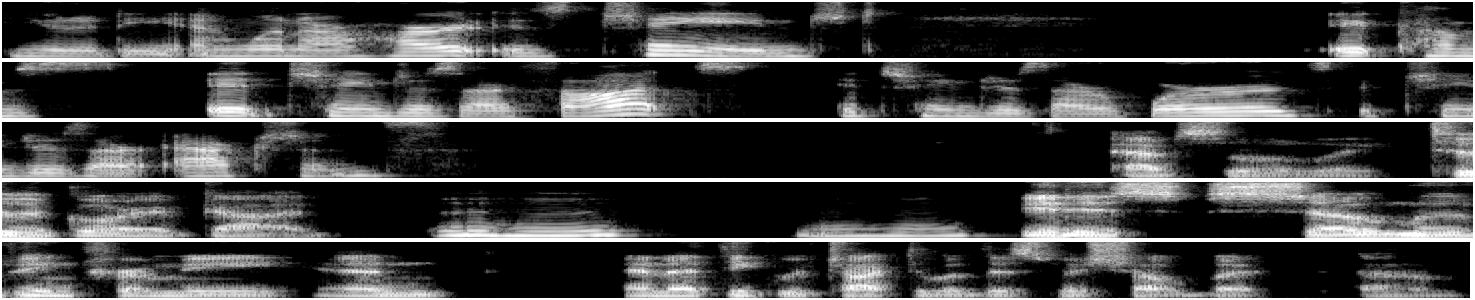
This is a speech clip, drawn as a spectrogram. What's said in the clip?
unity. And when our heart is changed, it comes, it changes our thoughts, it changes our words, it changes our actions. Absolutely. To the glory of God. Mm-hmm. Mm-hmm. It is so moving for me. And and I think we've talked about this, Michelle, but um,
